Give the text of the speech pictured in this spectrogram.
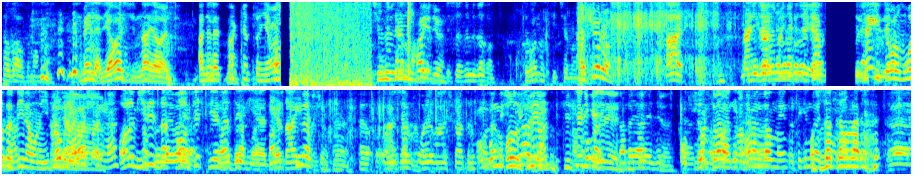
Tadı aldım ama. Beyler yavaş yiyin lan yavaş. Acele etme. Hakikaten yavaş. Şimdi sen Aha gidiyor. Sabah nasıl gideceğim abi? Açıyorum. Aç. Bence açma gidecek ya. Ne gidecek oğlum o da değil ama onu Oğlum yiyin lan. Oğlum yeriz lan. Oğlum keşke diğer verseydin ya. Diğer daha iyi. Şimdi açacağım. Oğlum bunun işi Oğlum niye az lan? şurayı silseydik geceleri. 34 lira ver. dur. Hemen dalmayın. Ötekini de 34 lira mı ver? He.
